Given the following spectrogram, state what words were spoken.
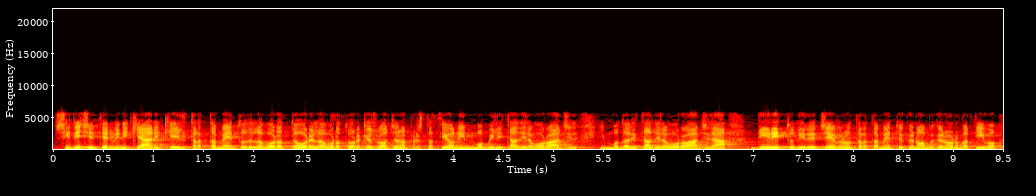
Si dice in termini chiari che il trattamento del lavoratore, il lavoratore che svolge una prestazione in, mobilità di lavoro agile, in modalità di lavoro agile ha diritto di ricevere un trattamento economico e normativo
